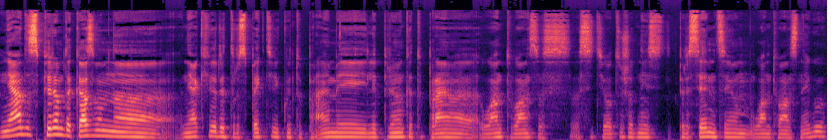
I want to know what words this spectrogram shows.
няма да спирам да казвам на някакви ретроспективи, които правим или примерно като правим one-to-one с CTO, защото ние през седмица имам one-to-one с него.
